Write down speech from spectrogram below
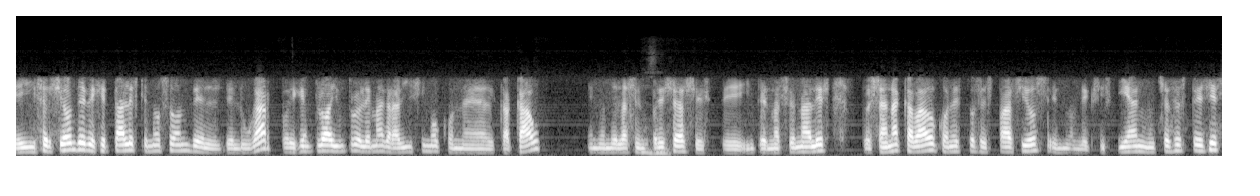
e inserción de vegetales que no son del, del lugar. Por ejemplo, hay un problema gravísimo con el cacao, en donde las empresas este, internacionales pues han acabado con estos espacios en donde existían muchas especies,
